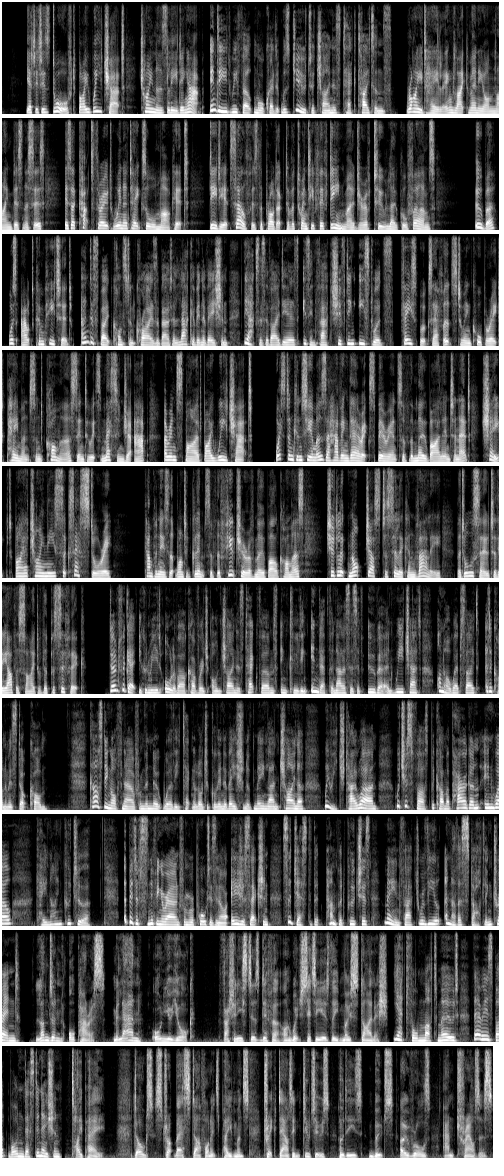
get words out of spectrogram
yet it is dwarfed by WeChat, China's leading app. Indeed, we felt more credit was due to China's tech titans. Ride hailing, like many online businesses, is a cutthroat winner takes all market. Didi itself is the product of a 2015 merger of two local firms. Uber was outcompeted. And despite constant cries about a lack of innovation, the axis of ideas is in fact shifting eastwards. Facebook's efforts to incorporate payments and commerce into its Messenger app are inspired by WeChat. Western consumers are having their experience of the mobile internet shaped by a Chinese success story. Companies that want a glimpse of the future of mobile commerce should look not just to Silicon Valley, but also to the other side of the Pacific. Don't forget you can read all of our coverage on China's tech firms, including in depth analysis of Uber and WeChat, on our website at economist.com. Casting off now from the noteworthy technological innovation of mainland China, we reach Taiwan, which has fast become a paragon in, well, canine couture. A bit of sniffing around from reporters in our Asia section suggested that pampered pooches may in fact reveal another startling trend. London or Paris, Milan or New York. Fashionistas differ on which city is the most stylish. Yet for mutt mode, there is but one destination Taipei. Dogs strut their stuff on its pavements, tricked out in tutus, hoodies, boots, overalls, and trousers.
